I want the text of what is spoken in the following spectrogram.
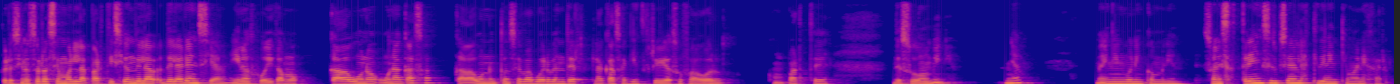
Pero si nosotros hacemos la partición de la, herencia y nos adjudicamos cada uno una casa, cada uno entonces va a poder vender la casa que inscribió a su favor como parte de su dominio. ¿Ya? No hay ningún inconveniente. Son esas tres inscripciones las que tienen que manejar.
